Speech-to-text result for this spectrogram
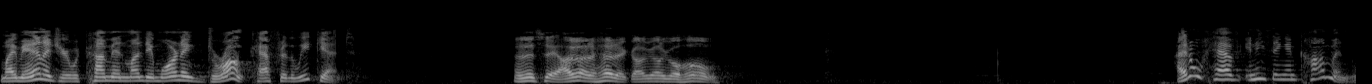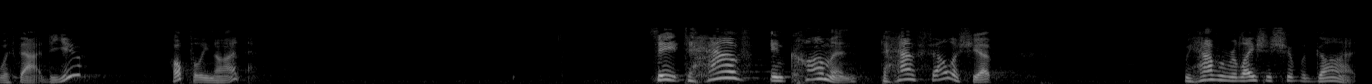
My manager would come in Monday morning drunk after the weekend. And then say, I got a headache, I gotta go home. I don't have anything in common with that. Do you? Hopefully not. See, to have in common, to have fellowship, we have a relationship with God.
